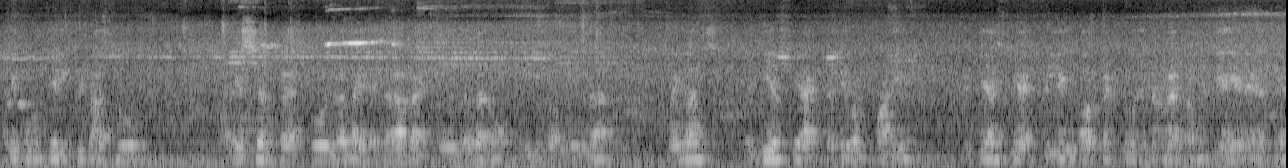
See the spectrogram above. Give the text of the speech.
ಅದಕ್ಕೂ ಮುಂಚೆ ಇಕ್ವಿಟಾಸು ಎಸ್ ಎಫ್ ಬ್ಯಾಂಕು ಇವೆಲ್ಲ ಇದೆ ಕೆನರಾ ಬ್ಯಾಂಕು ಇವೆಲ್ಲನೂ ನಿಧಿ ಕಂಪ್ನಿಯಿಂದ finance N D F C ಆ್ಯಕ್ಟಲ್ಲಿ ವರ್ಕ್ ಮಾಡಿ ಎನ್ ಡಿ ಎಫ್ ಸಿ ಆ್ಯಕ್ಟಲ್ಲಿ government reserve bank of India ಏನಿರುತ್ತೆ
